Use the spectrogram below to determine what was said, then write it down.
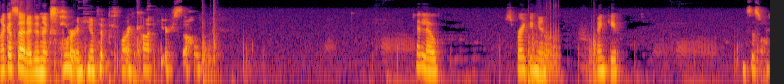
Like I said, I didn't explore any of it before I got here, so... Hello. Just breaking in. Thank you. What's this one?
